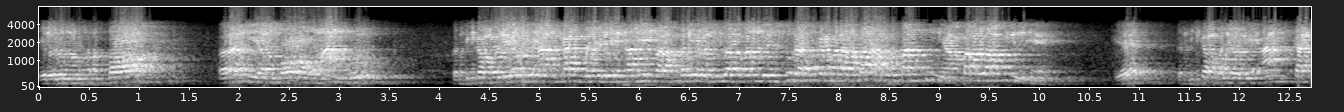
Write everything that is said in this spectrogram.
Ibn Khattab radhiyallahu anhu Ketika beliau diangkat menjadi khalifah, beliau juga menulis surat kepada para pembantunya, para wakilnya. Ya, ketika beliau diangkat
